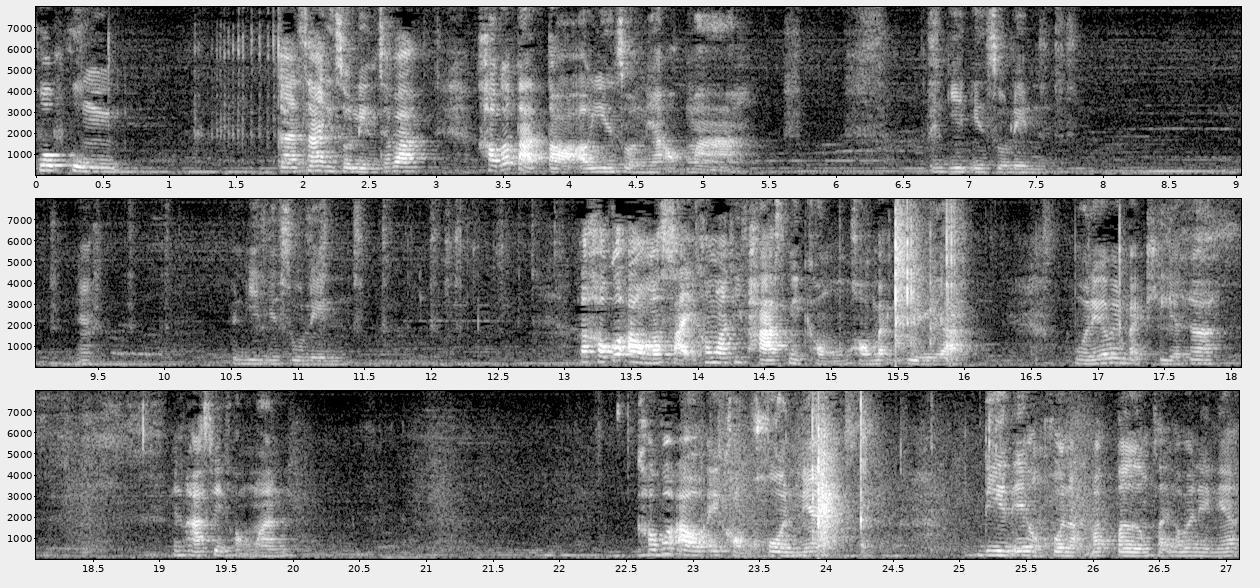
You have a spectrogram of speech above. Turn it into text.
ควบคุมการสร้างอินซูลินใช่ปะเขาก็ตัดต่อเอายีนส่วนเนี้ยออกมา เป็นยีนอินซูลินเนี่ยเป็นยีนอินซูลิน แล้วเขาก็เอามาใส่เข้ามาที่พลาสมิดของของแบคทีเรียหัวนี้ก็เป็นแบคทีเรียใช่ปะเป็นพลาสมิดของมัน เขาก็เอาไอ้ของคนเนี่ย DNA ของคนอะมาเติมใส่เข้าไปในเนี้ย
